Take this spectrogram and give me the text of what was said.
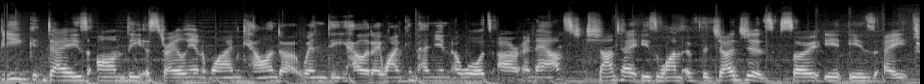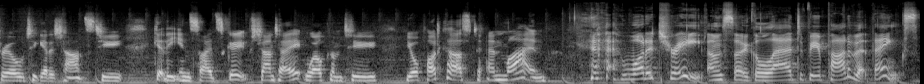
big days on the Australian wine calendar when the Halliday Wine Companion Awards are announced. Shanteh is one of the judges. So it is a thrill to get a chance to get the inside scoop. Shanteh, welcome to your podcast and mine. what a treat. I'm so glad to be a part of it. Thanks.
